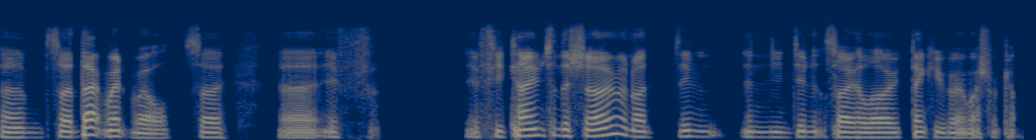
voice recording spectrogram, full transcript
Um, so that went well. So uh, if if you came to the show and I didn't and you didn't say hello, thank you very much for coming.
